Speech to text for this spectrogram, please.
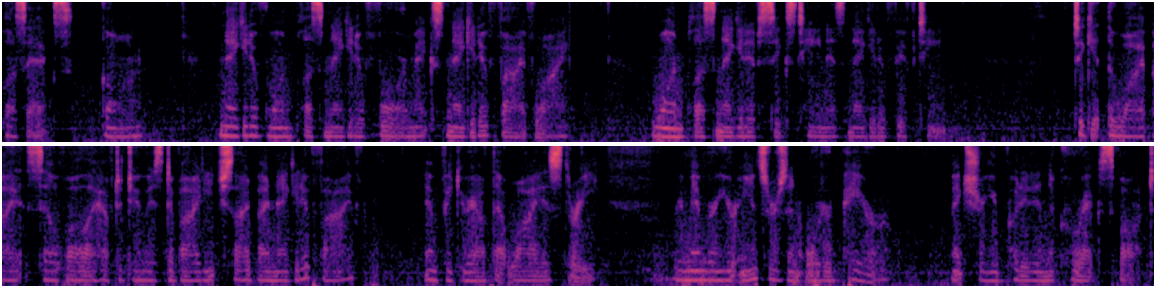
plus x, gone. Negative 1 plus negative 4 makes negative 5y. 1 plus negative 16 is negative 15. To get the y by itself, all I have to do is divide each side by negative 5 and figure out that y is 3. Remember your answer's an ordered pair. Make sure you put it in the correct spot.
